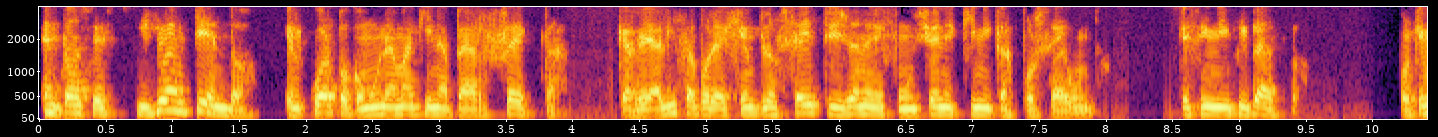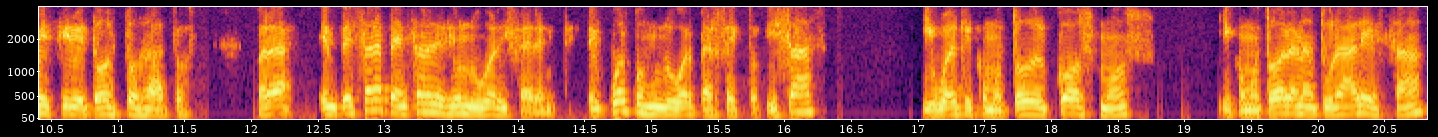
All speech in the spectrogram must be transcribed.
Entonces, si yo entiendo el cuerpo como una máquina perfecta que realiza, por ejemplo, 6 trillones de funciones químicas por segundo. ¿Qué significa eso? ¿Por qué me sirve todos estos datos? Para empezar a pensar desde un lugar diferente. El cuerpo es un lugar perfecto. Quizás, igual que como todo el cosmos y como toda la naturaleza,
